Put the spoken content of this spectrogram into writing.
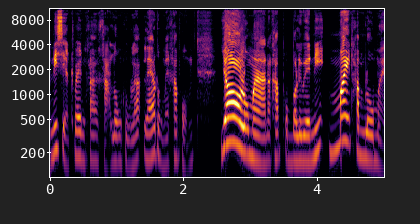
นี่เสียเทรนขาขาลงถูกแล้วแล้วถูกไหมครับผม ย่อลงมานะครับผมบริเวณนี้ไม่ทำโลใหม่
